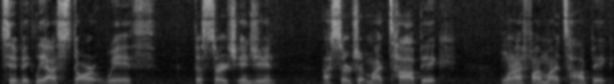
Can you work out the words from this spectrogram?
typically I start with the search engine. I search up my topic. When I find my topic,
